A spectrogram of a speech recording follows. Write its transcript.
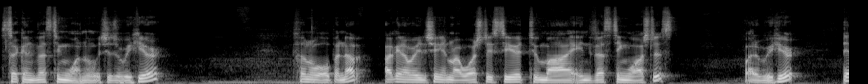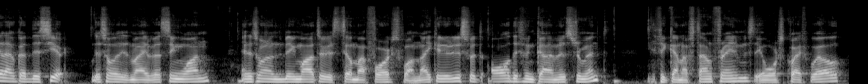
second investing one, which is over here. So will open up. I can already change my watch list here to my investing watch list right over here. Then I've got this here. This one is my investing one. And this one on the big monitor is still my Forex one. I can do this with all different kind of instrument, different kind of time frames. It works quite well.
